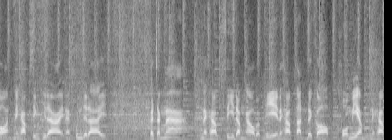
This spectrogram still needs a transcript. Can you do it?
ก่อนนะครับ สิ่งที่ได้นะคุณจะได้กระจังหน้านะครับ สีดำเงาแบบนี้นะครับ ตัดด้วยกรอบโครเมียมนะครับ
